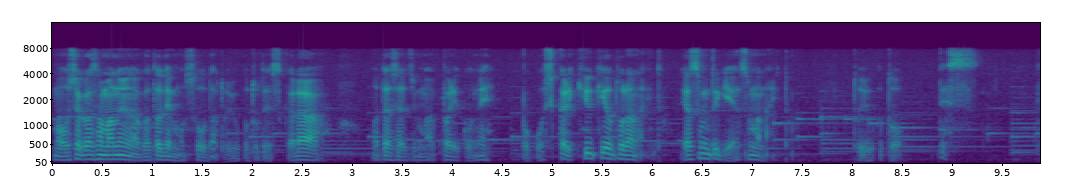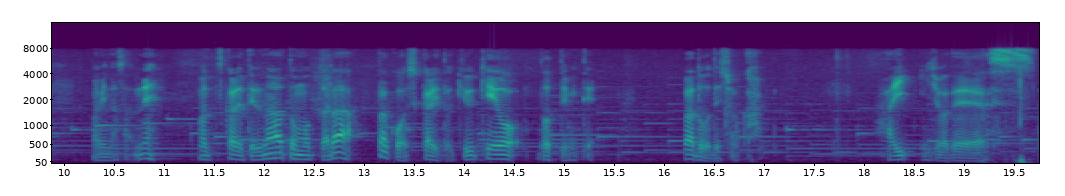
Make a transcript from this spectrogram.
まあ、お釈迦様のような方でもそうだということですから私たちもやっぱりこうねやっぱこうしっかり休憩を取らないと休む時は休まないとということです、まあ、皆さんね、まず疲れてるなと思ったらやっぱこうしっかりと休憩を取ってみてはどうでしょうか。はい以上です。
